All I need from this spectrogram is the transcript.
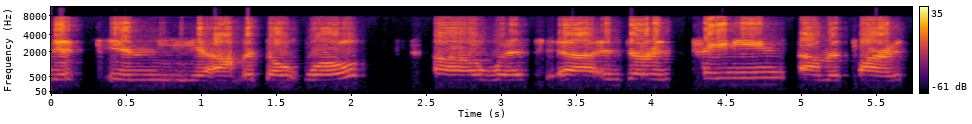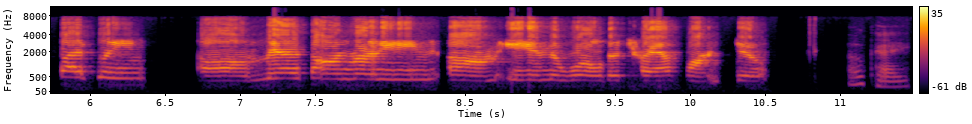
niche in the um, adult world uh, with uh, endurance training um, as far as cycling, um, marathon running, um, and the world of triathlon too. Okay.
